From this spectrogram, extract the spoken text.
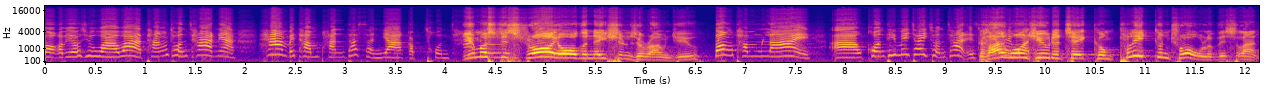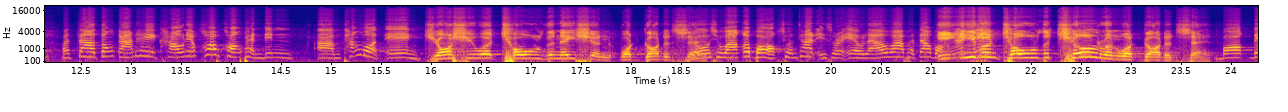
บอกกับโยชูวาว่าทั้งชนชาติเนี่ยห้ามไปทำพันธสัญญากับชนชาติ You must อื่น destroy all the nations around you ต้องทำลายอ่าคนที่ไม่ใช่ชนชาติอิสรา because เอล I ให้หมด want you to take complete control of this land. พระเจ้าต้องการให้เขาเนี่ยครอบครองแผ่นดินอ่า ทั้งหมดเอง Joshua told the nation what God had โย said. ชูวาก็บอกชนชาติอิสราเอลแล้วว่าพระเจ้าบอก He งั้นเอง even told the children what God had said. บอกเ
